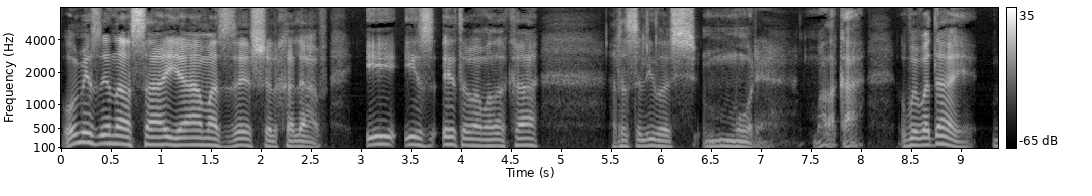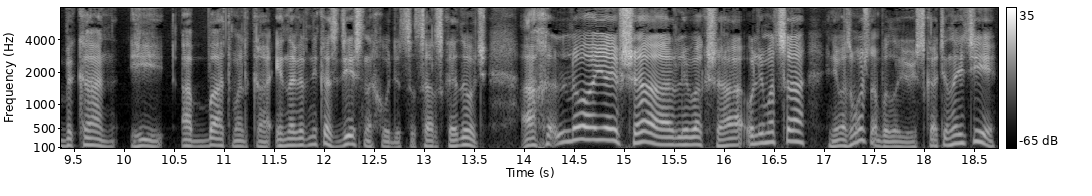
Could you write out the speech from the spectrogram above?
Умезена саяма зешель халяв. И из этого молока разлилось море молока. Выводай Бекан и Аббат Малька, и наверняка здесь находится царская дочь. Ах, лоя и вшар, левакша, улимаца, невозможно было ее искать и найти.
